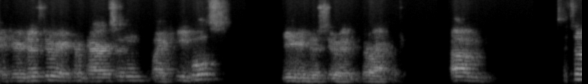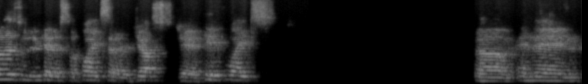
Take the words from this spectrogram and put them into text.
If you're just doing a comparison like equals, you can just do it directly. Um. So this would just get us the flights that are just JFK flights. Um, and then.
